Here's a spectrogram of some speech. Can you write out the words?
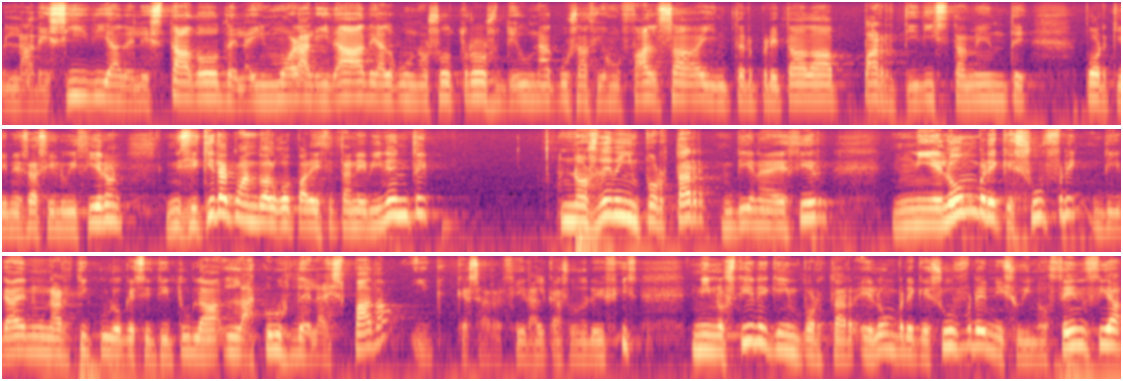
la desidia del Estado, de la inmoralidad de algunos otros, de una acusación falsa interpretada partidistamente por quienes así lo hicieron, ni siquiera cuando algo parece tan evidente, nos debe importar, viene a decir, ni el hombre que sufre, dirá en un artículo que se titula La cruz de la espada, y que se refiere al caso de Dreyfus, ni nos tiene que importar el hombre que sufre, ni su inocencia,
